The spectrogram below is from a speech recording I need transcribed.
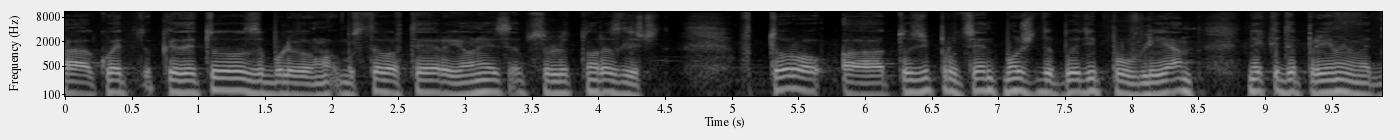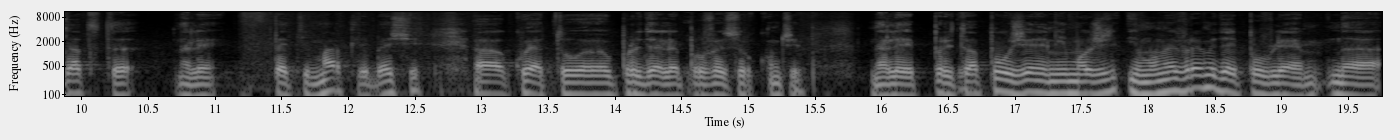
а, което, където заболеваемостта в тези райони е абсолютно различна. Второ, този процент може да бъде повлиян. Нека да приемем датата, нали, 5 март ли беше, а, която е определя професор Кунчев. Нали, при това положение ние може, имаме време да и повлияем на,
